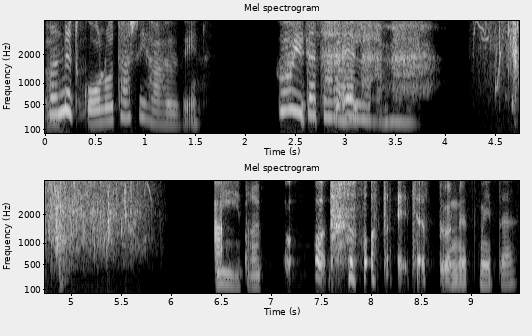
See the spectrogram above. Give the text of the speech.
No nyt kuuluu taas ihan hyvin. Oi tätä elämää. Niin, tai... Ota, ota, ei tästä tule nyt mitään.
